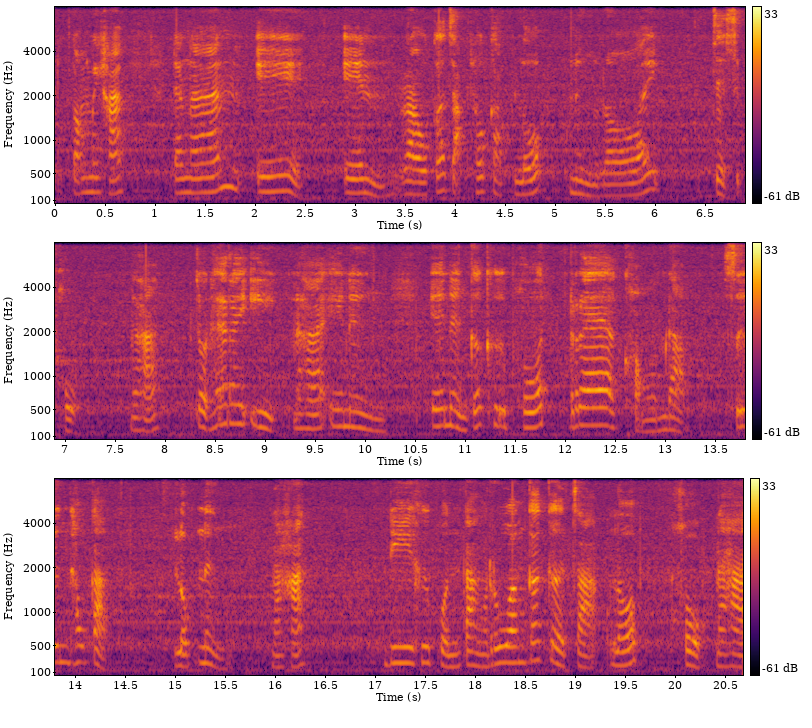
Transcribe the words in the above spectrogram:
ถูกต้องไหมคะ ดังนั้น a n เราก็จะเท่ากับลบ 176 นะคะจทย์ให้อะไรอีกนะคะ a 1 a 1 ก็คือโพจน์แรกของลำดับ ซึ่งเท่ากับลบ1นะคะ d คือผลต่างร่วมก็เกิดจากลบ6นะคะ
